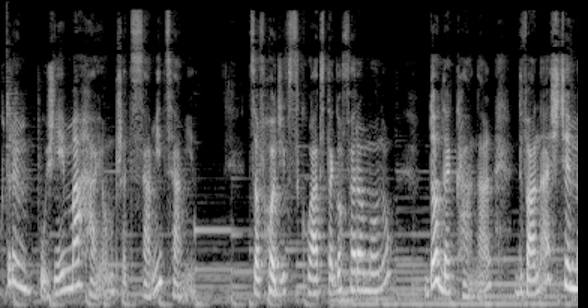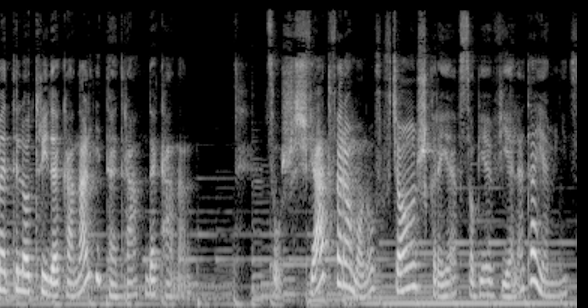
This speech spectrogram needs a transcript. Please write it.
którym później machają przed samicami. Co wchodzi w skład tego feromonu? Dodekanal, 12-metylotridekanal i tetradekanal. Cóż, świat feromonów wciąż kryje w sobie wiele tajemnic.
